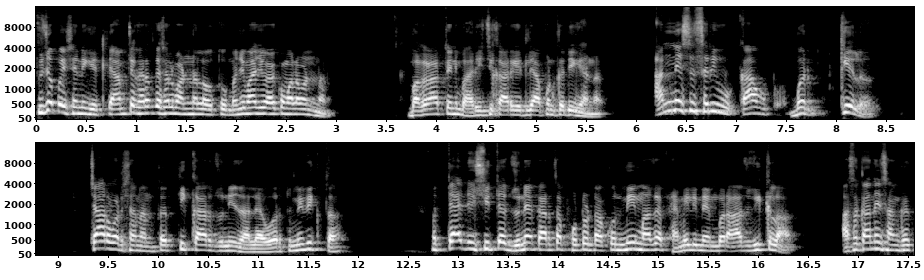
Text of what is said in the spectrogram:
तुझ्या पैशाने घेतली आमच्या घरात कशाला भांडणं लावतो? म्हणजे माझी बायको मला म्हणणार. बघा त्यांनी भारीची कार घेतली आपण कधी घेणार? अननेसेसरी का बरं केलं? चार वर्षानंतर ती कार जुनी झाल्यावर तुम्ही विकता. मग त्या दिवशी त्या जुन्या कारचा फोटो टाकून मी माझा फॅमिली मेंबर आज विकला. असं का नाही सांगत?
